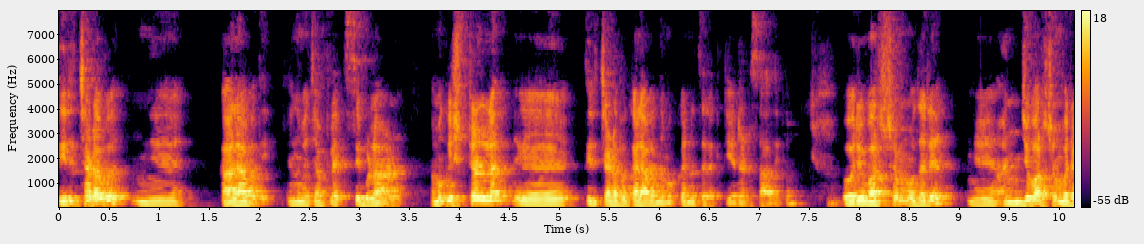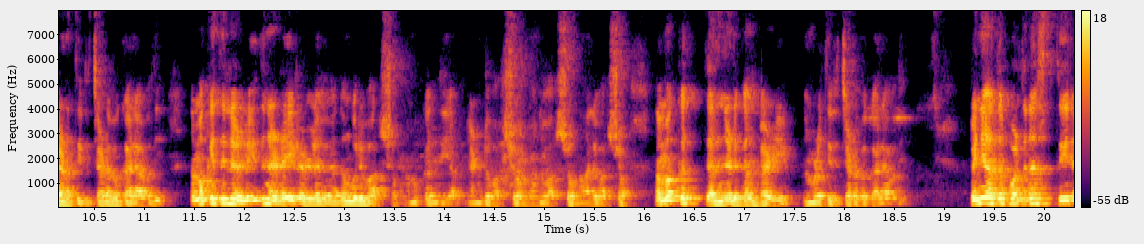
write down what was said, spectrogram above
തിരിച്ചടവ് കാലാവധി എന്ന് വെച്ചാൽ ഫ്ലെക്സിബിൾ ആണ്. നമുക്ക് ഇഷ്ടമുള്ള തിരിച്ചടവ് കാലാവധി നമുക്ക് തന്നെ സെലക്ട് ചെയ്യാനായിട്ട് സാധിക്കും. ഒരു വർഷം മുതൽ അഞ്ച് വർഷം വരെയാണ് തിരിച്ചടവ് കാലാവധി. നമുക്ക് ഇതിലുള്ള ഇതിനിടയിലുള്ള ഏതെങ്കിലും ഒരു വർഷം നമുക്ക് എന്ത് ചെയ്യാം? രണ്ട് വർഷമോ മൂന്ന് വർഷമോ നാല് വർഷമോ നമുക്ക് തിരഞ്ഞെടുക്കാൻ കഴിയും നമ്മുടെ തിരിച്ചടവ് കാലാവധി. പിന്നെ അതുപോലെ തന്നെ സ്ഥിര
